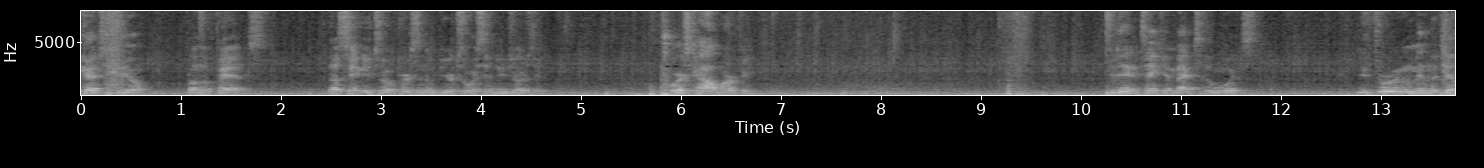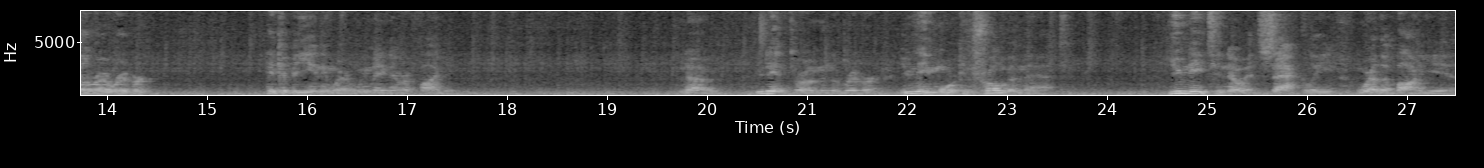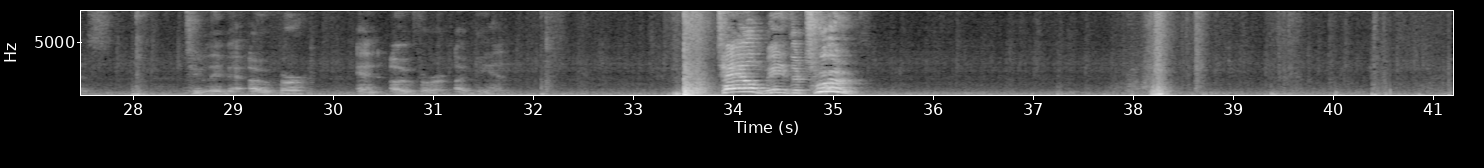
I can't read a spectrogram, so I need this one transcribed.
got your deal from the feds. They'll send you to a prison of your choice in New Jersey. Where's Kyle Murphy? You didn't take him back to the woods? You threw him in the Delaware River? He could be anywhere. We may never find him. No, you didn't throw him in the river. You need more control than that. You need to know exactly where the body is to live it over and over again. Tell me the truth!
